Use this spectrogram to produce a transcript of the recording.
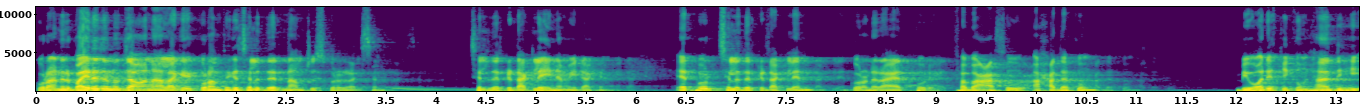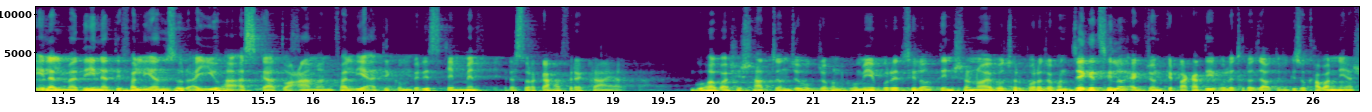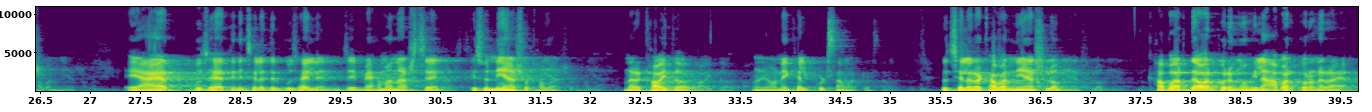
কোরআনের বাইরে যেন যাওয়া না লাগে, কোরআন থেকে ছেলেদের নাম চুজ করে রাখছেন। ছেলেদেরকে ডাকলে এই নামেই ডাকেন। এরপর ছেলেদেরকে ডাকলেন কোরআনের আয়াত পড়ে ফাবা আসু আহাদাকুম বিওয়ারিকিকুম হাদিহি ইলাল মাদিনাতি ফালিয়ানজুর আইয়ুহা আসকা তুআমান ফালিয়াতিকুম বিরিজকিম মিন। এটা সূরা কাহাফের একটা আয়াত। গুহাবাসী সাতজন যুবক যখন ঘুমিয়ে পড়েছিল, তিনশো নয় বছর পরে যখন জেগেছিল, একজনকে টাকা দিয়ে বলেছিল, যাও, তুমি কিছু খাবার নিয়ে আসো। এই আয়াত বুঝাইয়া তিনি ছেলেদের বুঝাইলেন যে মেহমান আসছে, কিছু নিয়ে আসো খাবার। ওনারা খাওয়াইতে হবে। উনি অনেক হেল্প করছে আমাকে। তো ছেলেরা খাবার নিয়ে আসলো। খাবার দেওয়ার পরে মহিলা আবার কোরআনের আয়াত।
